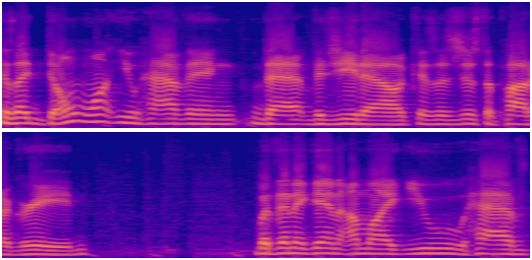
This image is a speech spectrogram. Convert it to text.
Because I don't want you having that Vegeta out because it's just a pot of greed. But then again, I'm like, you have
